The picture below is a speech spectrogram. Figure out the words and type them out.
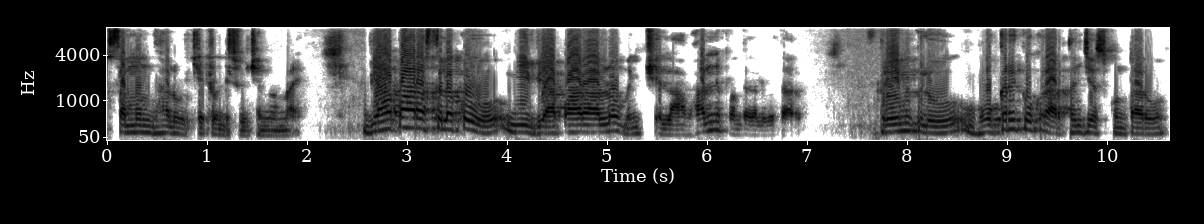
సంబంధాలు వచ్చేటువంటి సూచనలు ఉన్నాయి. వ్యాపారస్తులకు మీ వ్యాపారాల్లో మంచి లాభాలని పొందగలుగుతారు. ప్రేమికులు ఒకరికొకరు అర్థం చేసుకుంటారు.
